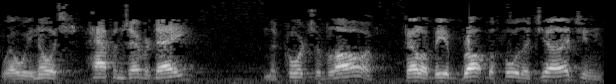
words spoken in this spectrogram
well, we know it happens every day in the courts of law. Fellow be brought before the judge, and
